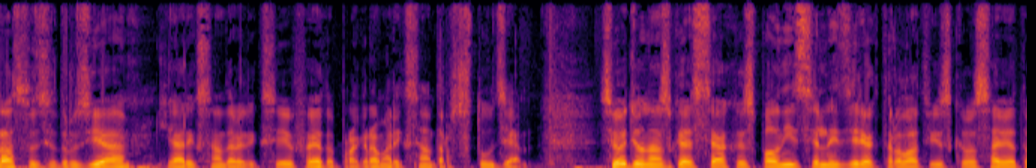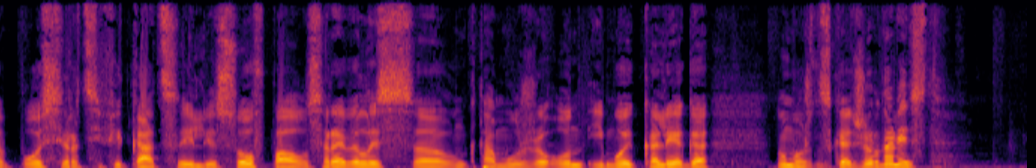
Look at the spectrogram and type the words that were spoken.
Здравствуйте, друзья. Я Александр Алексеев, и это программа «Александр Студия». Сегодня у нас в гостях исполнительный директор Латвийского совета по сертификации лесов Паулс Ревелис. Э, к тому же он и мой коллега, ну, можно сказать, журналист.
